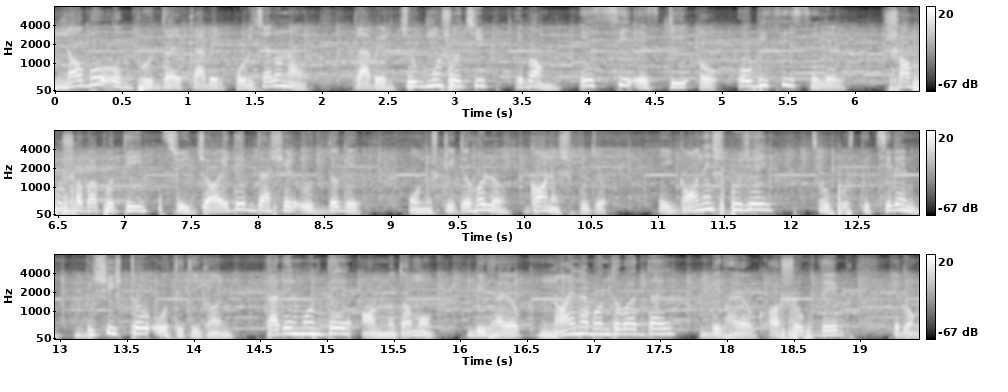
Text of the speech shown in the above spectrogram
নব অভ্যুদয় ক্লাবের পরিচালনায় ক্লাবের যুগ্ম সচিব এবং এসসি, এসটি ও ওবিসি সেলের সহসভাপতি শ্রী জয়দেব দাসের উদ্যোগে অনুষ্ঠিত হল গণেশ পুজো। এই গণেশ পুজোয় উপস্থিত ছিলেন বিশিষ্ট অতিথিগণ। তাদের মধ্যে অন্যতম বিধায়ক নয়না বন্দ্যোপাধ্যায়, বিধায়ক অশোক দেব এবং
